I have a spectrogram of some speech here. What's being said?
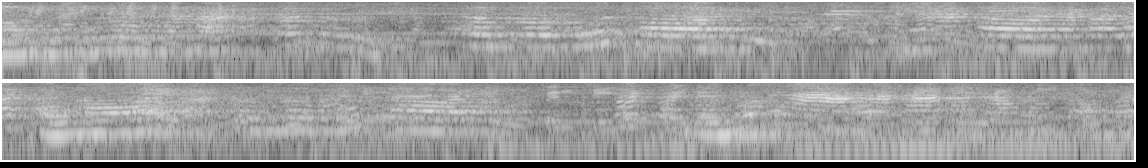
องแห่ชมรมนะคะก็คือชมรมฟุตบอลศรีนครนะคะวัดเขาน้อยกับชมรมฟุตบอลวัดถนนม่งงามนะคะเรามีสองส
